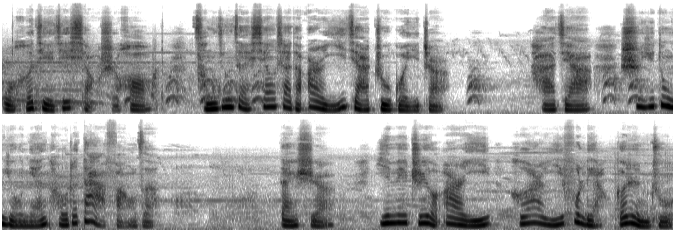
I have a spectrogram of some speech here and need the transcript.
我和姐姐小时候曾经在乡下的二姨家住过一阵儿，她家是一栋有年头的大房子。但是因为只有二姨和二姨夫两个人住，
